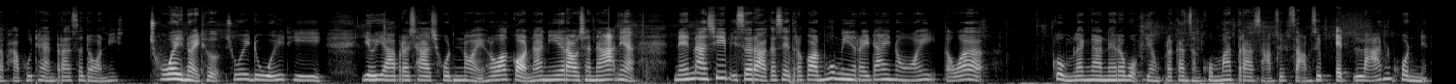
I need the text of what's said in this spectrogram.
สภาผู้แทนราษฎรนี่ช่วยหน่อยเถอะช่วยดูให้ที เยียวยาประชาชนหน่อย เพราะว่าก่อนหน้านี้เราชนะเนี่ย เน้นอาชีพอิสระเกษตรกรผู้มีไรายได้น้อย แต่ว่ากลุ่มแรงงานในระบบอย่างประกันสังคมมาตรา 30 31 ล้านคนเนี่ย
